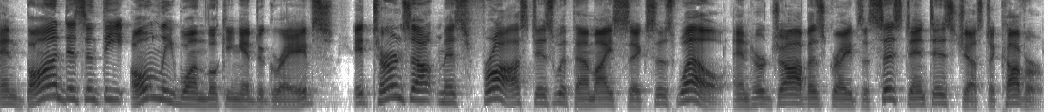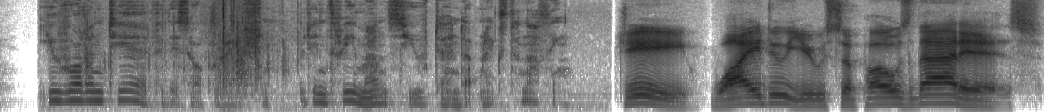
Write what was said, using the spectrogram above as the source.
And Bond isn't the only one looking into Graves. It turns out Miss Frost is with MI6 as well, and her job as Graves' assistant is just a cover. You volunteered for this operation, but in three months you've turned up next to nothing. Gee, why do you suppose that is?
